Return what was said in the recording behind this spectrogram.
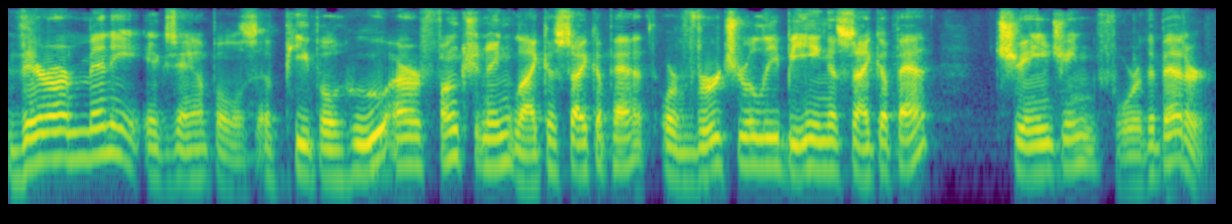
There are many examples of people who are functioning like a psychopath or virtually being a psychopath, changing for the better.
